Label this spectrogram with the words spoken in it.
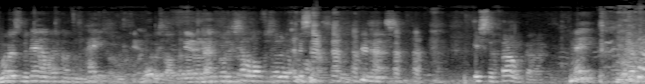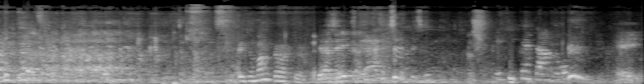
Maar dat is meteen al echt met een hij. Mooi is dat. Dan heb voor zichzelf al verschillende. Is het een vrouwelijk karakter? Nee. Is een man karakter? Jazeker. Heeft die tentakel? Hey,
